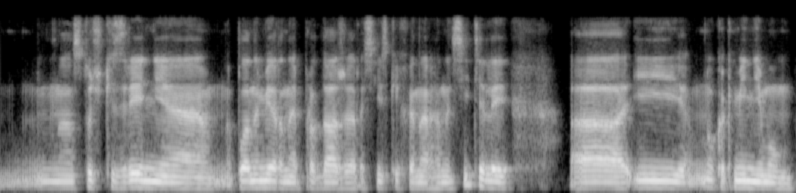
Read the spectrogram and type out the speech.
м, с точки зрения планомерной продажи российских энергоносителей. А, И, ну, как минимум,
